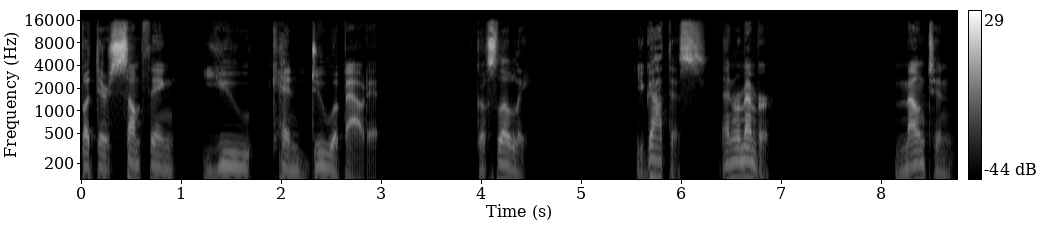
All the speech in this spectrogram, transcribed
but there's something you can do about it. Go slowly. You got this. And remember, mountain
